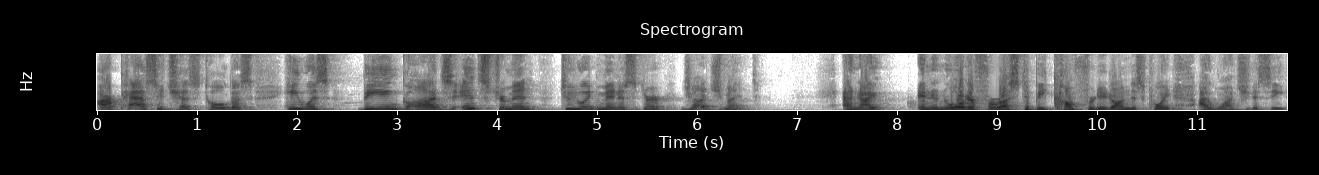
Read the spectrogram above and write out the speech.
our passage has told us he was being God's instrument to administer judgment. And I and in order for us to be comforted on this point, I want you to see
